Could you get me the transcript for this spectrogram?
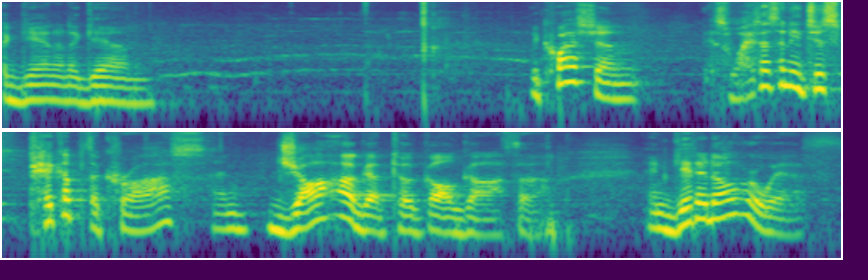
again and again. The question is why doesn't he just pick up the cross and jog up to Golgotha and get it over with?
